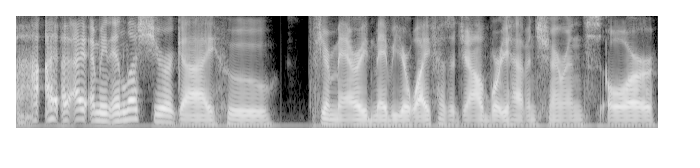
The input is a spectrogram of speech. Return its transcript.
I, I, I mean, unless you're a guy who, if you're married, maybe your wife has a job where you have insurance, or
